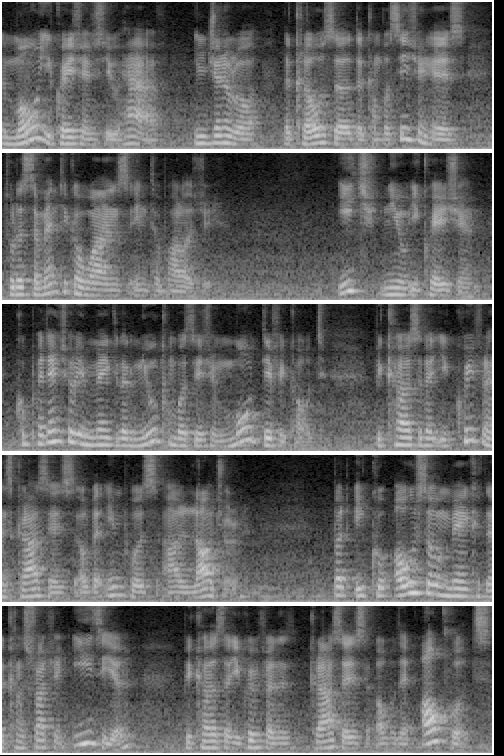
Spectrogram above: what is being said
The more equations you have, in general, the closer the composition is to the semantical ones in topology. Each new equation could potentially make the new composition more difficult because the equivalence classes of the inputs are larger. But it could also make the construction easier because the equivalence classes of the outputs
